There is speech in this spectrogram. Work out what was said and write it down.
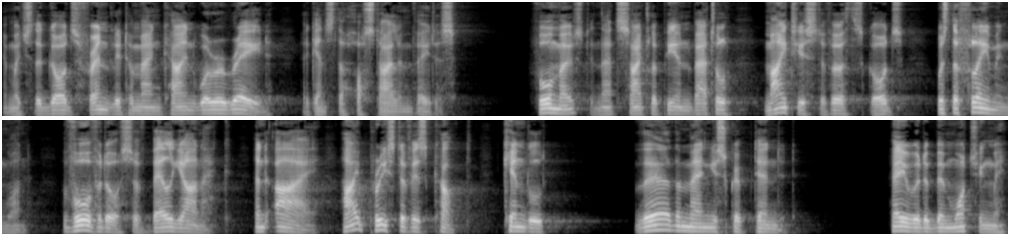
in which the gods friendly to mankind were arrayed against the hostile invaders. Foremost in that cyclopean battle, mightiest of Earth's gods, was the Flaming One, Vorvadoss of Bel Yarnak, and I, high priest of his cult, kindled. There the manuscript ended. Heywood had been watching me.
